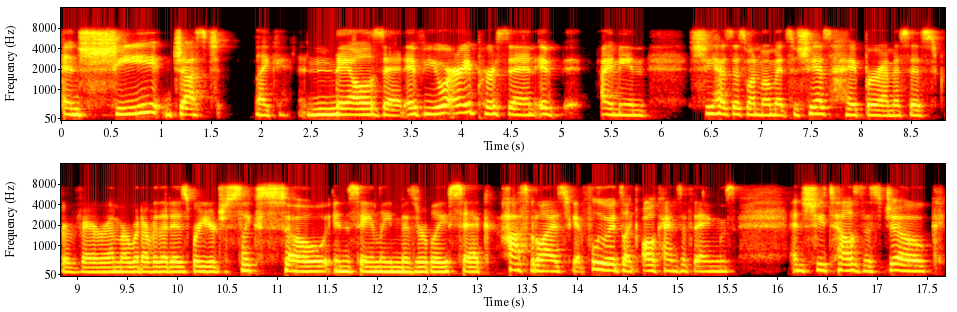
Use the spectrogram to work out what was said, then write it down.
And she just like nails it. If you are a person, if I mean, she has this one moment. So she has hyperemesis gravidarum or whatever that is, where you're just like so insanely miserably sick, hospitalized to get fluids, like all kinds of things. And she tells this joke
